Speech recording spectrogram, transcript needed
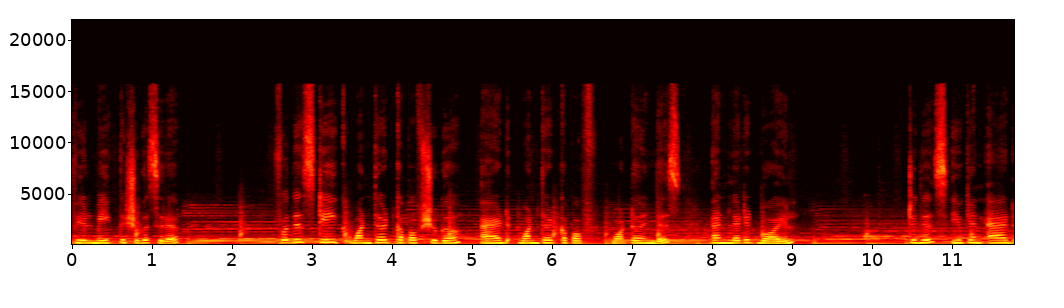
we will make the sugar syrup. For this, take 1 3rd cup of sugar, add 1 3rd cup of water in this and let it boil. To this, you can add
